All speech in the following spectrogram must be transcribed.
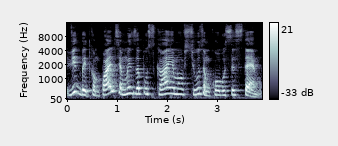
Відбитком пальця ми запускаємо всю замкову систему.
